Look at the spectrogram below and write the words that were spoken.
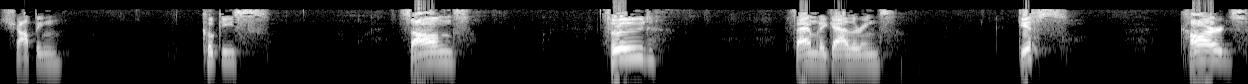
shopping, cookies, songs, food, family gatherings, gifts, cards,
